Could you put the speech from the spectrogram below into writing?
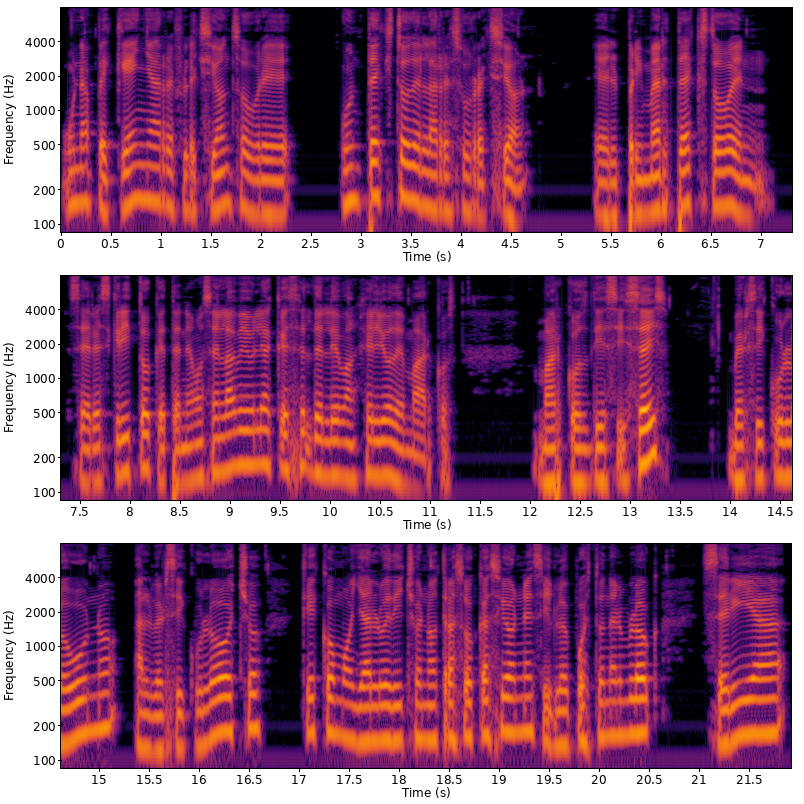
una pequeña reflexión sobre un texto de la resurrección, el primer texto en ser escrito que tenemos en la Biblia, que es el del Evangelio de Marcos. Marcos 16, versículo 1 al versículo 8, que como ya lo he dicho en otras ocasiones y lo he puesto en el blog, sería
